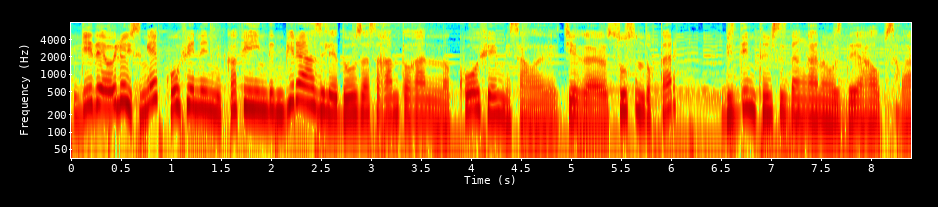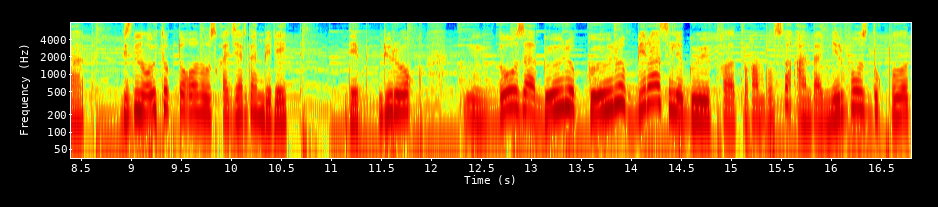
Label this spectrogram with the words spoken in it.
кээде ойлойсуң э кофенин кофеиндин бир аз эле дозасы камтылган кофе мисалы же суусундуктар биздин тынчсызданганыбызды алып салат биздин ой топтогонубузга жардам берет деп. Бирок доза көбүрөөк көбүрөөк бир аз эле көбөйүп кала турган болсо анда нервоздук болот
